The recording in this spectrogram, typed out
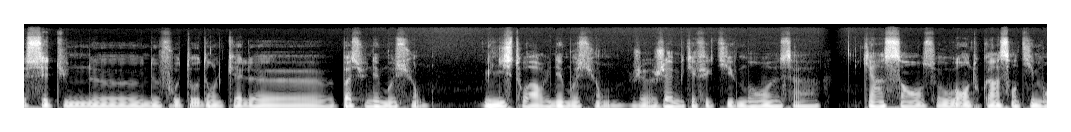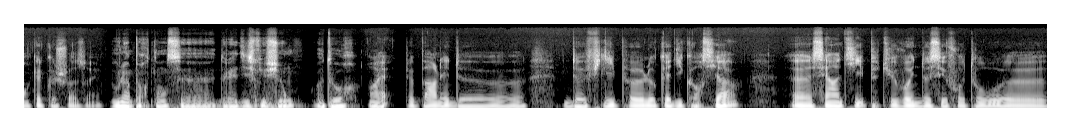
C'est une, euh, une photo dans laquelle euh, passe une émotion, une histoire, une émotion. J'aime qu'effectivement ça, qu'il y ait un sens ou en tout cas un sentiment, quelque chose. Ouais. D'où l'importance euh, de la discussion autour. Ouais. Je parlais de, de Philippe Locadi Corsia. Euh, c'est un type, tu vois une de ses photos, euh,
